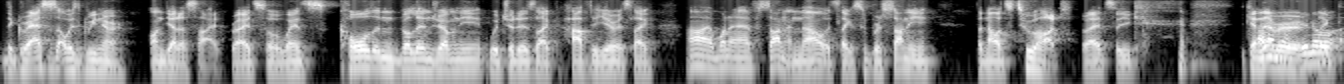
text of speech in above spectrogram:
the grass is always greener on the other side, right? So when it's cold in Berlin, Germany, which it is like half the year, it's like, ah, I want to have sun, and now it's like super sunny, but now it's too hot, right? So you can you can never, know, you know, like,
